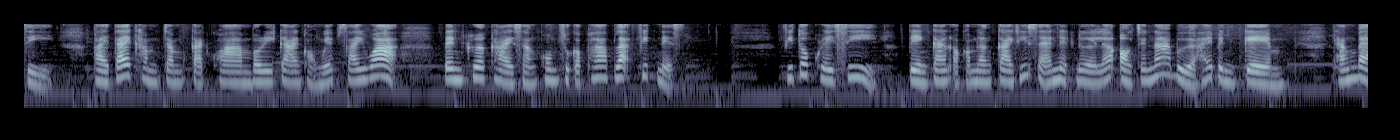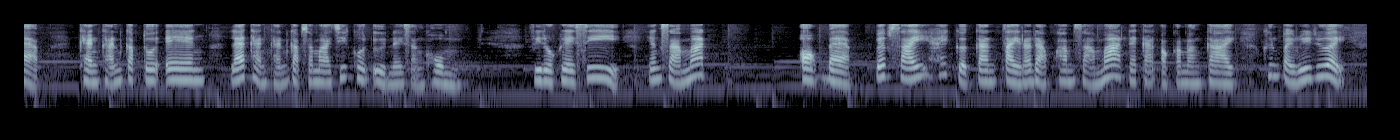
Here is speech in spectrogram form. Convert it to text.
2014 ภายใต้คำจำกัดความบริการของเว็บไซต์ว่า เป็นเครือข่ายสังคมสุขภาพและฟิตเนส f i t o c r a z y เปลี่ยนการออกกำลังกายที่แสนเหน็ดเหนื่อยและออกจะน่าเบื่อให้เป็นเกม ทั้งแบบแข่งขันกับตัวเอง และแข่งขันกับสมาชิกคนอื่นในสังคม f i t o c r a z y ยังสามารถออกแบบเว็บไซต์ให้เกิดการไต่ระดับความสามารถในการออกกำลังกายขึ้นไปเรื่อยๆ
